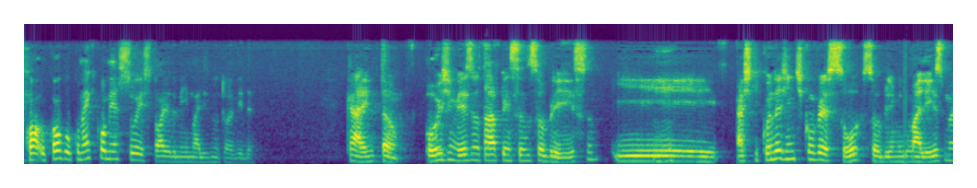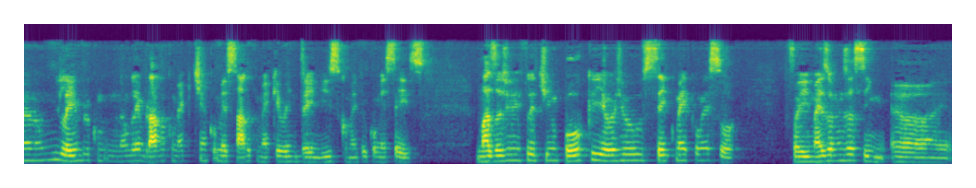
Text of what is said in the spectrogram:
Qual, qual, como é que começou a história do minimalismo na tua vida? Cara, então, hoje mesmo eu estava pensando sobre isso e uhum. acho que quando a gente conversou sobre minimalismo, eu não me lembro, não lembrava como é que tinha começado, como é que eu entrei nisso, como é que eu comecei isso. Mas hoje eu refleti um pouco e hoje eu sei como é que começou. Foi mais ou menos assim. Uh,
